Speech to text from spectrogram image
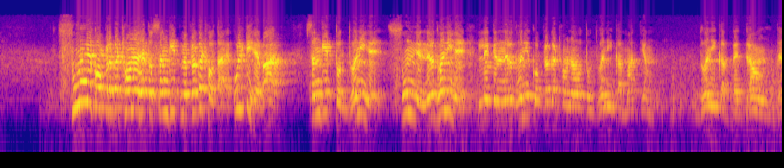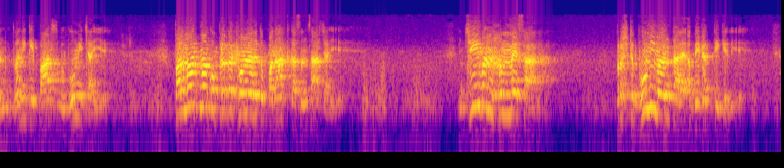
शून्य को प्रकट होना है तो संगीत में प्रकट होता है। उल्टी है बात। संगीत तो ध्वनि है, शून्य निर्ध्वनि है, लेकिन निर्ध्वनि को प्रकट होना हो तो ध्वनि का माध्यम, ध्वनि का बैकग्राउंड ध्वनि की पार्श्वभूमि चाहिए। परमात्मा को प्रकट होना है तो पदार्थ का संसार चाहिए। जीवन हमेशा पृष्ठभूमि माँगता है अभिव्यक्ति के लिए।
